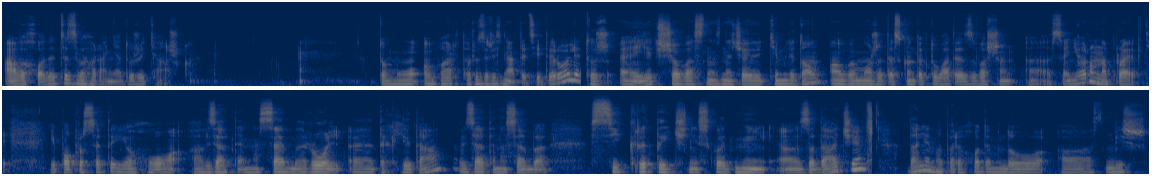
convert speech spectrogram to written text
А виходити з вигорання дуже тяжко. Тому варто розрізняти ці дві ролі. Тож, е, якщо вас назначають тім лідом, ви можете сконтактувати з вашим е, сеньором на проєкті і попросити його е, взяти на себе роль техліда, взяти на себе всі критичні складні задачі. Далі ми переходимо до більш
